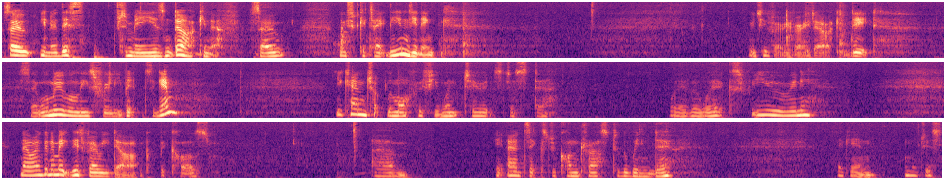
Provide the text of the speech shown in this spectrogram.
So you know, this to me isn't dark enough. So we should take the Indian ink, which is very very dark indeed. So we'll move all these frilly bits again. You can chop them off if you want to. It's just uh, whatever works for you really. Now I'm going to make this very dark because um, it adds extra contrast to the window. Again, we'll just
